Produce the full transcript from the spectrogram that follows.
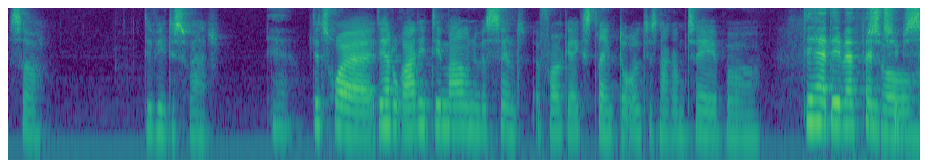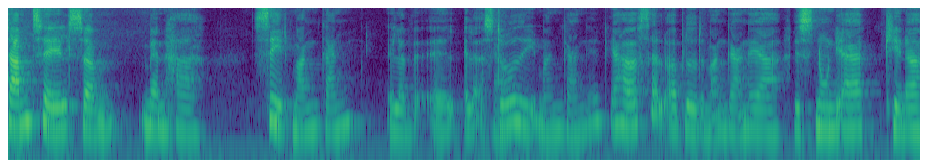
Så det er virkelig svært. Ja. Det tror jeg, det har du ret i, det er meget universelt, at folk er ekstremt dårlige til at snakke om tab og... Det her det er i hvert fald en type samtale, som man har set mange gange, eller, eller stået ja. i mange gange. Ikke? Jeg har også selv oplevet det mange gange, jeg, hvis nogen jeg kender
